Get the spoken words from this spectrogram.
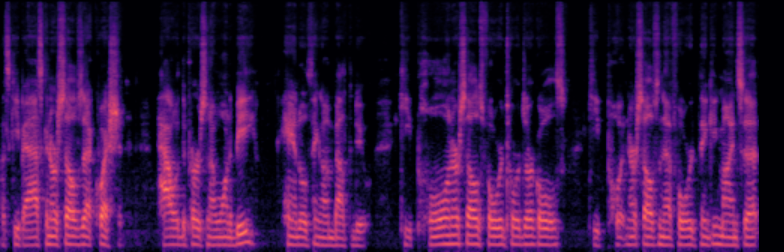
Let's keep asking ourselves that question How would the person I want to be handle the thing I'm about to do. Keep pulling ourselves forward towards our goals, keep putting ourselves in that forward thinking mindset.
